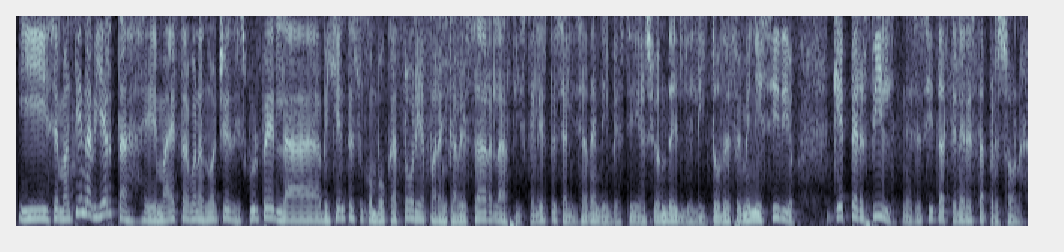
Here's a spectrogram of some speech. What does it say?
Y se mantiene abierta, eh, maestra, buenas noches, disculpe, la vigente su convocatoria para encabezar la Fiscalía Especializada en la Investigación del Delito de Feminicidio. ¿Qué perfil necesita tener esta persona?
